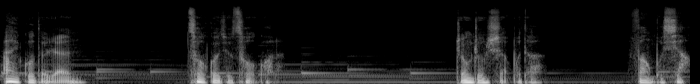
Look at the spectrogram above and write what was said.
爱过的人，错过就错过了。种种舍不得，放不下，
